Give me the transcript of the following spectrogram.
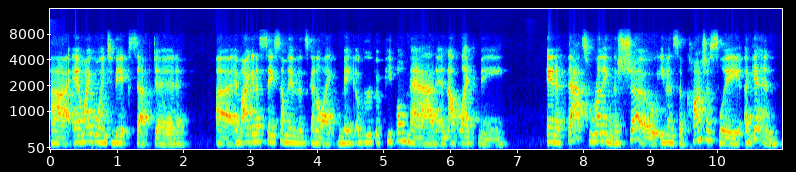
Uh, am I going to be accepted? Uh, am I going to say something that's going to like make a group of people mad and not like me? And if that's running the show, even subconsciously, again,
